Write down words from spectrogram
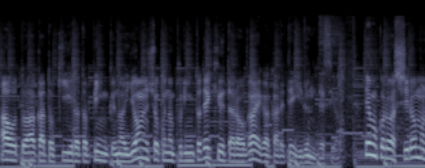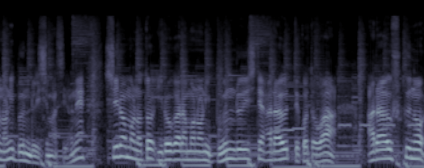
青と赤と黄色とピンクの4色のプリントで九太郎が描かれているんですよ。でもこれは白物に分類しますよね。白物と色柄物に分類して洗うってことは洗う服の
